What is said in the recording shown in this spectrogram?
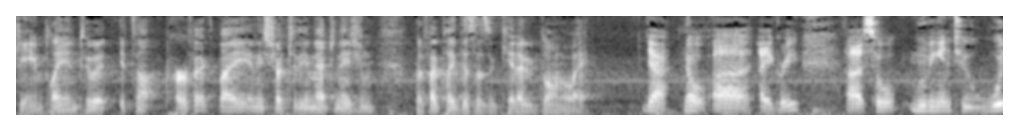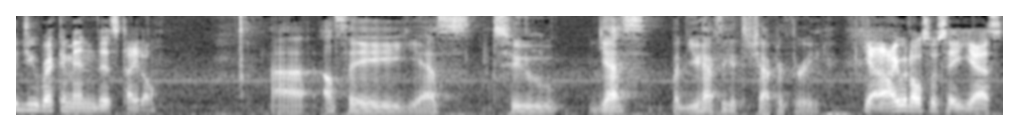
gameplay into it. It's not perfect by any stretch of the imagination, but if I played this as a kid, I'd be blown away. Yeah, no, uh, I agree. Uh, so moving into, would you recommend this title? Uh, I'll say yes to yes, but you have to get to chapter three. Yeah, I would also say yes.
